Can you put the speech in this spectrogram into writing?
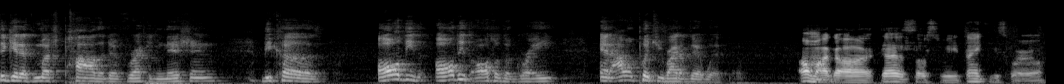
to get as much positive recognition because all these all these authors are great, and I will put you right up there with them. Oh my god, that is so sweet. Thank you, Squirrel.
